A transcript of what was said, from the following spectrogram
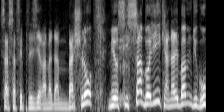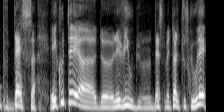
Ça, ça fait plaisir à Madame Bachelot. Mais aussi symbolique, un album du groupe Death. Et écoutez, euh, de l'heavy ou du death metal, tout ce que vous voulez,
